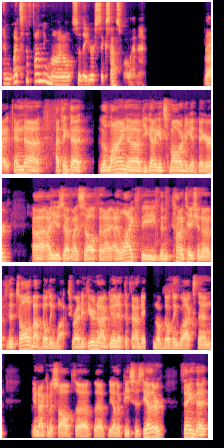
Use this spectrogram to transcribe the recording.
And what's the funding model so that you're successful in it? Right. And uh, I think that the line of you got to get smaller to get bigger. Uh, I use that myself, and I, I, like the the connotation of it's all about building blocks, right? If you're not good at the foundational building blocks, then you're not going to solve the, the the other pieces. The other thing that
